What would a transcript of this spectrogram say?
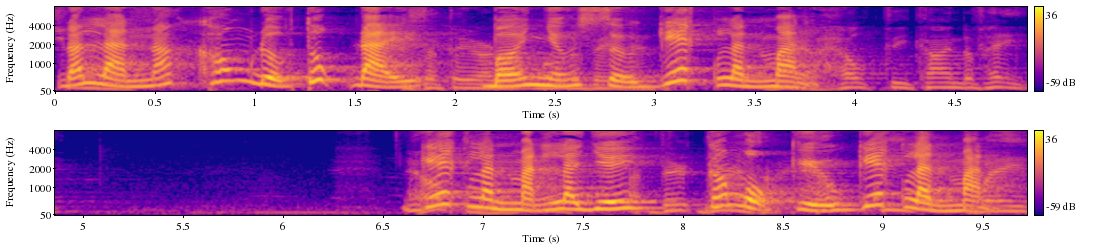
đó là nó không được thúc đẩy bởi những sự ghét lành mạnh. ghét lành mạnh là gì? Có một kiểu ghét lành mạnh.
